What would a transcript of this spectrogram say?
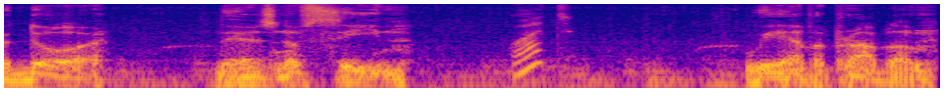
the door. There's no seam. What? We have a problem.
